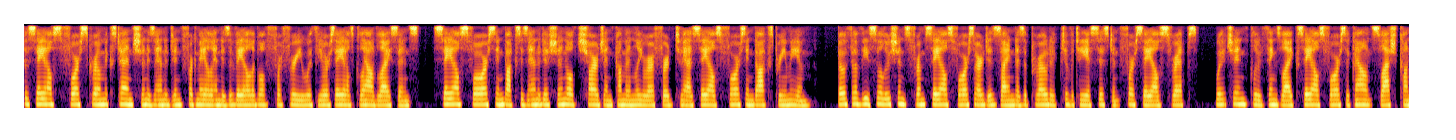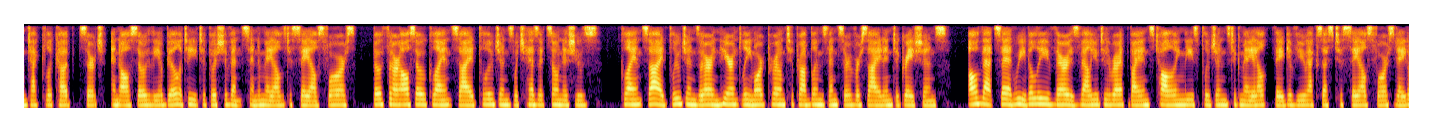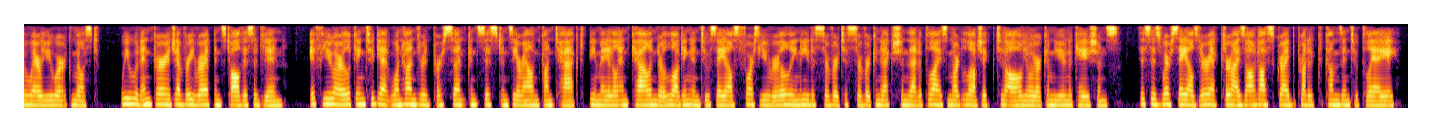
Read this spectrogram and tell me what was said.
The Salesforce Chrome extension is added in for Gmail and is available for free with your Sales Cloud license. Salesforce Inbox is an additional charge and commonly referred to as Salesforce Inbox Premium. Both of these solutions from Salesforce are designed as a productivity assistant for sales reps, which include things like Salesforce account slash contact lookup, search, and also the ability to push events and emails to Salesforce. Both are also client side plugins, which has its own issues. Client side plugins are inherently more prone to problems than server side integrations. All that said, we believe there is value to rep by installing these plugins to Gmail. They give you access to Salesforce data where you work most. We would encourage every rep install this add-in. If you are looking to get 100% consistency around contact, email, and calendar logging into Salesforce, you really need a server to server connection that applies smart logic to all your communications. This is where Sales Director IZAuto product comes into play.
